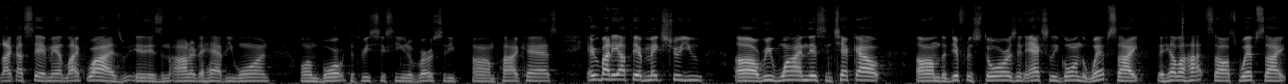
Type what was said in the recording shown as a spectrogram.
like I said, man, likewise, it is an honor to have you on on board with the 360 University um, podcast. Everybody out there, make sure you uh, rewind this and check out um, the different stores and actually go on the website, the Hella Hot Sauce website,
